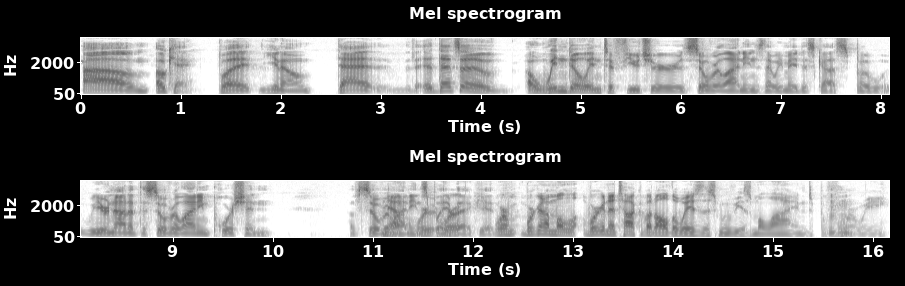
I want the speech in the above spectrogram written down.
um. Okay, but you know that that's a a window into future silver linings that we may discuss, but we are not at the silver lining portion of silver linings we're, playback we're, yet. We're we're gonna mal- we're gonna talk about all the ways this movie is maligned before Mm-hmm. we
